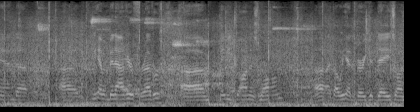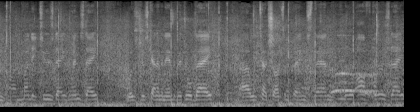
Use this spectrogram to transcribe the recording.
and uh, uh, we haven't been out here forever, um, maybe gone as long. I thought we had very good days on, on Monday, Tuesday, Wednesday was just kind of an individual day. Uh, we touched on some things then. We were off Thursday,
